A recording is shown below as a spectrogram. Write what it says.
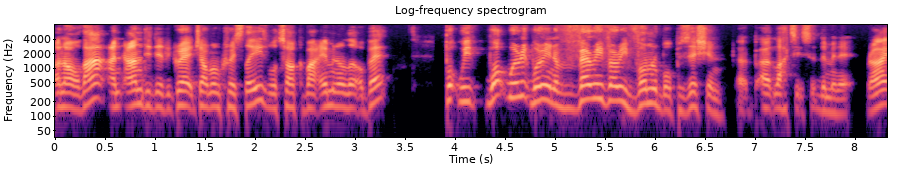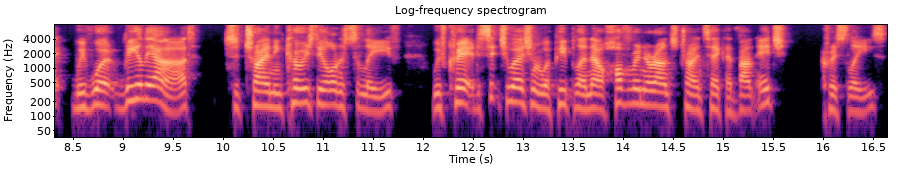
and all that. And Andy did a great job on Chris Lees. We'll talk about him in a little bit. But we've what we're we're in a very very vulnerable position at, at at the minute, right? We've worked really hard to try and encourage the owners to leave. We've created a situation where people are now hovering around to try and take advantage. Chris Lees,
